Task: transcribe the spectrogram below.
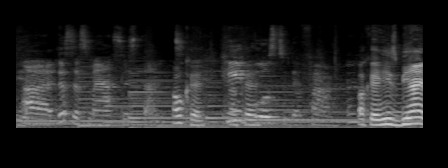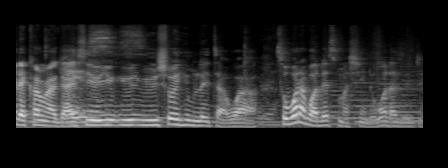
here. uh, this is my assistant. Okay. He Okay. goes to the farm. Okay, he's behind the camera, guys. You, Yes. you you you show him later. Wow. So what about this machine? Though? What does it do?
